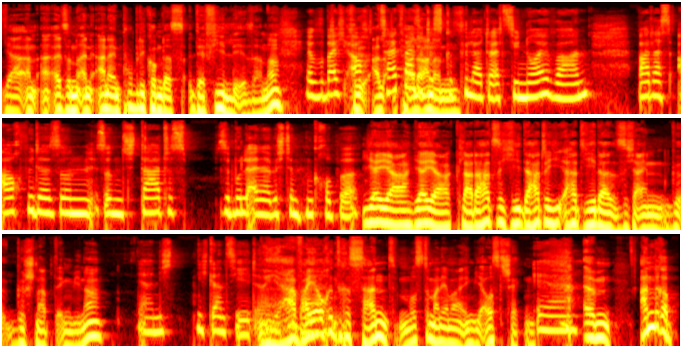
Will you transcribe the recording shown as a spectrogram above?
ja, an, also an, an ein Publikum, das der Vielleser, ne? ja, wobei ich auch für zeitweise das. Gefühl hatte, als die neu waren, war das auch wieder so ein, so ein Statussymbol einer bestimmten Gruppe. Ja, ja, ja, ja, klar. Da hat sich, da hatte, hat jeder sich einen ge geschnappt irgendwie, ne? Ja, nicht, nicht ganz jeder. Ja, war ja auch interessant. Musste man ja mal irgendwie auschecken. Ja. Ähm, anderer,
